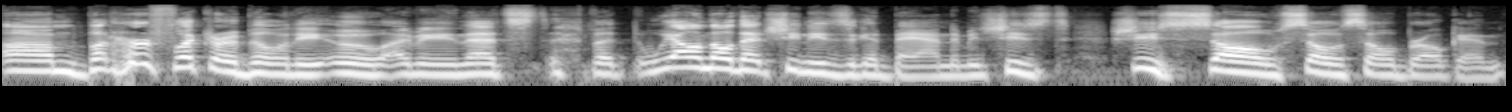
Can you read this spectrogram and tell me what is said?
Um, but her flicker ability, ooh, I mean, that's. But we all know that she needs to get banned. I mean, she's she's so so so broken.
